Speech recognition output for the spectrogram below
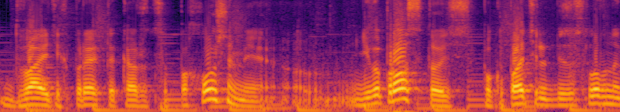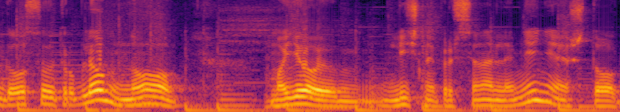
два этих проекта кажутся похожими. Не вопрос, то есть покупатель, безусловно, голосует рублем, но мое личное профессиональное мнение, что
